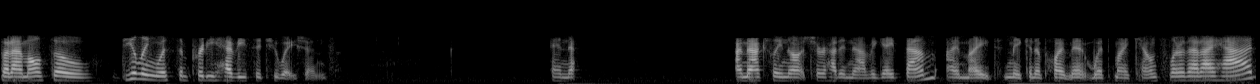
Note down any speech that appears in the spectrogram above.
but I'm also dealing with some pretty heavy situations. And I'm actually not sure how to navigate them. I might make an appointment with my counselor that I had.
